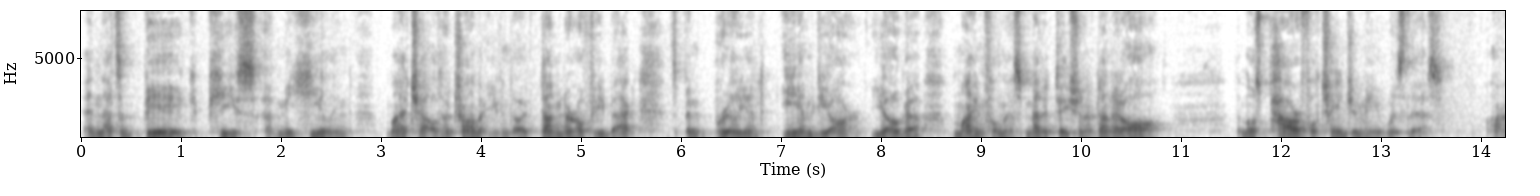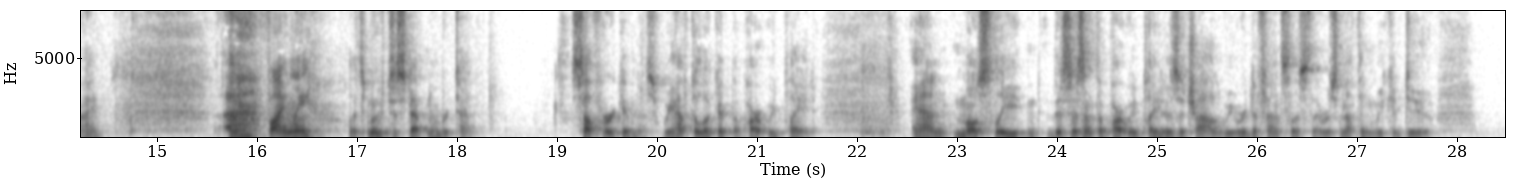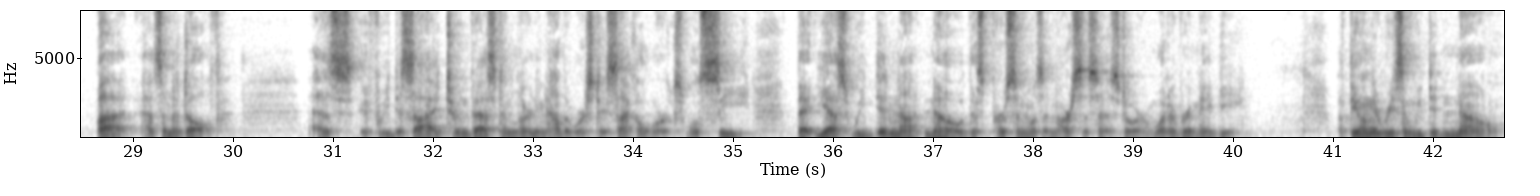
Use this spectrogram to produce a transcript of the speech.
And that's a big piece of me healing my childhood trauma, even though I've done neurofeedback. It's been brilliant. EMDR, yoga, mindfulness, meditation, I've done it all. The most powerful change in me was this. All right? Uh, finally, let's move to step number 10 self forgiveness. We have to look at the part we played. And mostly, this isn't the part we played as a child. We were defenseless, there was nothing we could do. But as an adult, as if we decide to invest in learning how the worst day cycle works, we'll see that yes, we did not know this person was a narcissist or whatever it may be. But the only reason we didn't know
